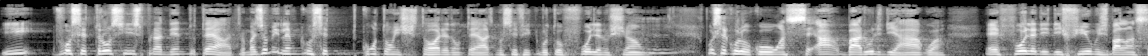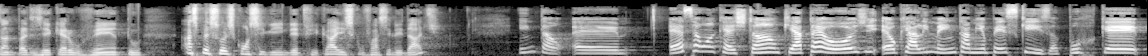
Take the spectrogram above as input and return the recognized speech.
E você trouxe isso para dentro do teatro. Mas eu me lembro que você contou uma história de um teatro, que você botou folha no chão, uhum. você colocou um ah, barulho de água, é, folha de, de filmes balançando para dizer que era o vento. As pessoas conseguiam identificar isso com facilidade? Então, é, essa é uma questão que até hoje é o que alimenta a minha pesquisa, porque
